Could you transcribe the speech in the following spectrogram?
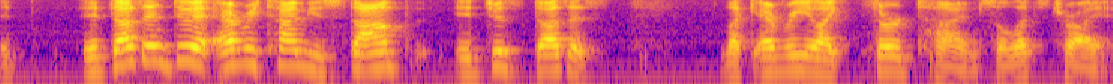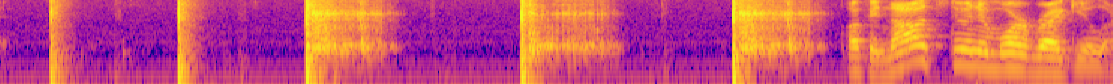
It, it doesn't do it every time you stomp. It just does it like every like third time. So let's try it. Okay, now it's doing it more regular.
